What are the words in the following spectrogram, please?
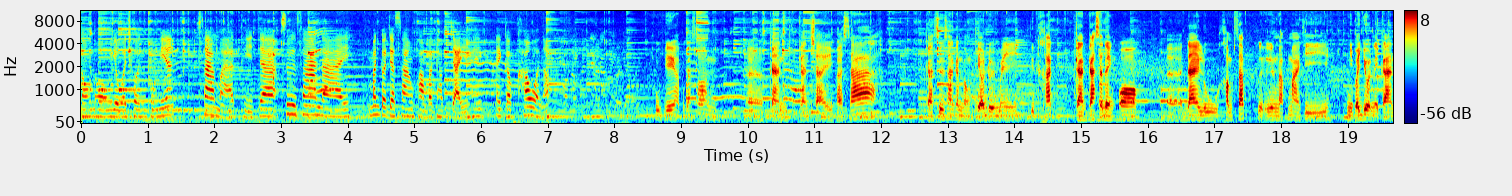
น้องๆ เยาวชนพวกเนี้ยสามารถที่จะสื่อสารได้มันก็จะสร้างความประทับใจให้ให้กับเขาอะเนาะครูเก้ครับก็สอนออการการใช้ภาษา การสื่อสารกันท่องเที่ยวโดยไม่ติดขัด การการแสดงออก ได้รู้คำศัพท์อื่นๆมากมายที่มีประโยชน์ในการ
